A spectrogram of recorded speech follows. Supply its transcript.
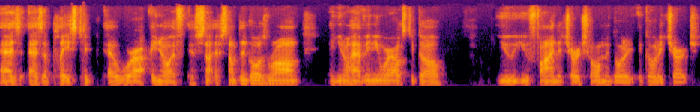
as as a place to uh, where you know if if, so, if something goes wrong and you don't have anywhere else to go, you you find a church home and go to go to church.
